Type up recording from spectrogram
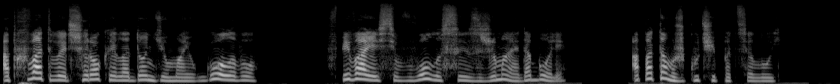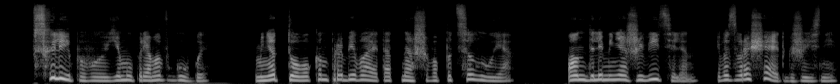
Обхватывает широкой ладонью мою голову, впиваясь в волосы и сжимая до боли, а потом жгучий поцелуй. Всхлипываю ему прямо в губы. Меня толком пробивает от нашего поцелуя. Он для меня живителен и возвращает к жизни.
